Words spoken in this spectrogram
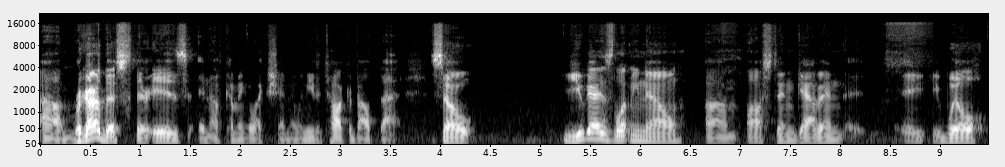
um, regardless, there is an upcoming election and we need to talk about that. So you guys let me know, um, Austin, Gavin, eh, eh, will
